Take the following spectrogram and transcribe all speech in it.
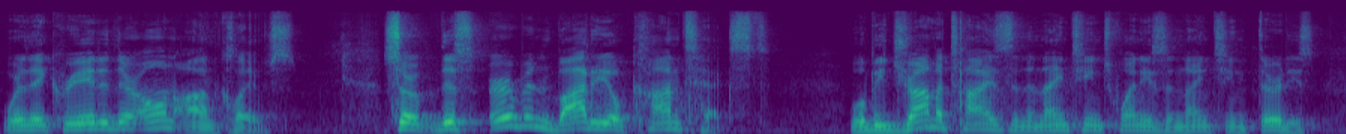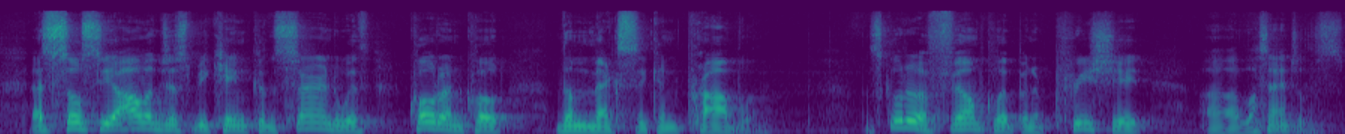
where they created their own enclaves. So, this urban barrio context will be dramatized in the 1920s and 1930s as sociologists became concerned with, quote unquote, the Mexican problem. Let's go to a film clip and appreciate uh, Los Angeles.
